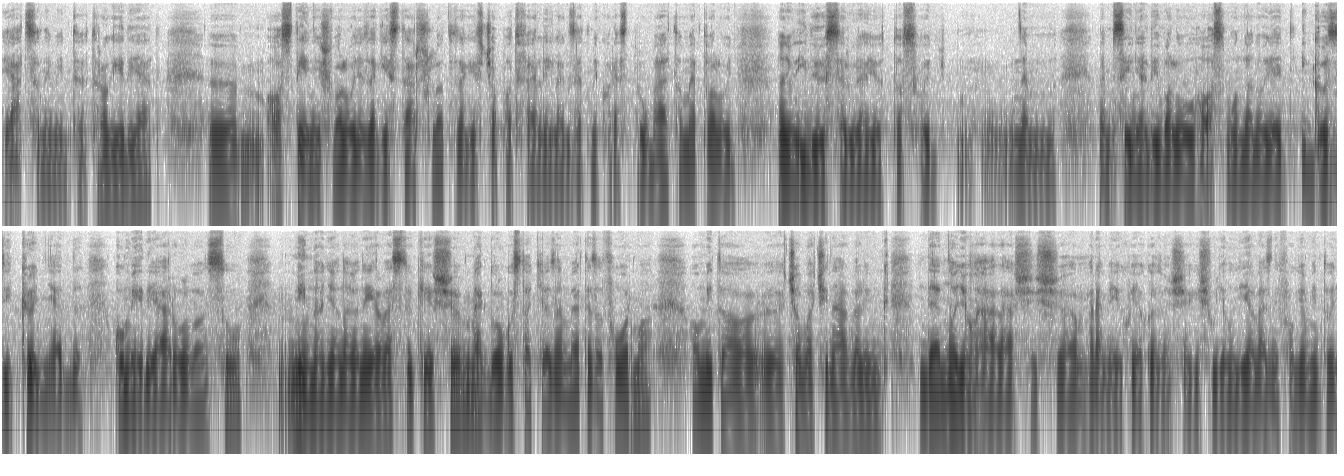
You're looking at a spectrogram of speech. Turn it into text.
játszani, mint tragédiát. Az tény is való, hogy az egész társulat, az egész csapat fellélegzett, mikor ezt próbálta, mert valahogy nagyon időszerűen jött az, hogy nem, nem szényeldi való azt mondani, hogy egy igazi, könnyed komédiáról van szó. Mindannyian nagyon élveztük, és megdolgoztatja az embert ez a forma, amit a Csaba csinál velünk, de nagyon hálás, és reméljük, hogy a közönség is ugyanúgy élvezni fogja, mint hogy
